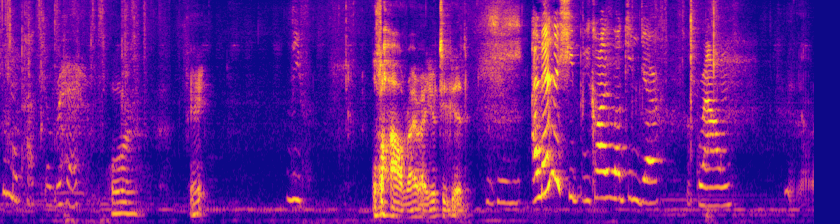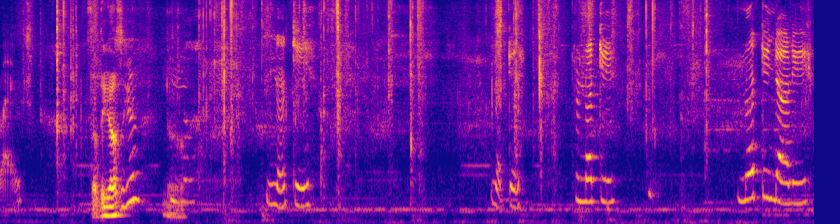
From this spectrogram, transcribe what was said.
Two more packs over here. four. Okay. Leave. Wow, right, right. You're too good. Mm-hmm. I let the sheep because looking there the ground. No, right. Something else again? No. Nothing. Nothing. Nothing. Nothing, Daddy.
